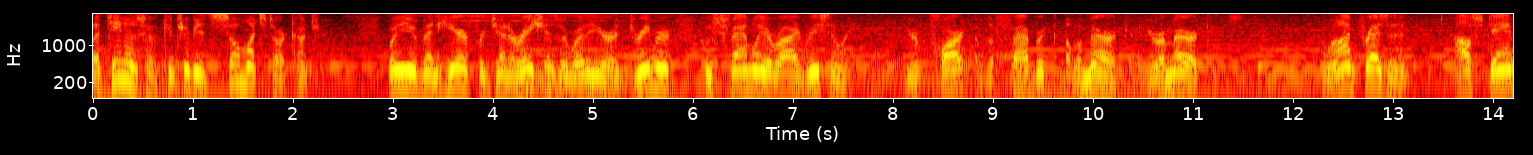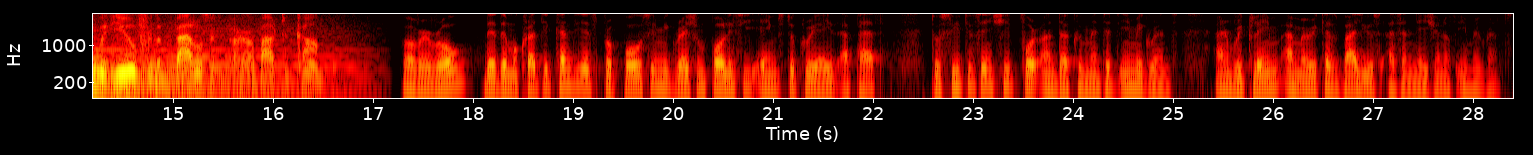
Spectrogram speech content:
Latinos have contributed so much to our country. Whether you've been here for generations or whether you're a dreamer whose family arrived recently, you're part of the fabric of America. You're Americans. And when I'm president, I'll stand with you for the battles that are about to come. Overall, the Democratic candidate's proposed immigration policy aims to create a path to citizenship for undocumented immigrants and reclaim America's values as a nation of immigrants.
